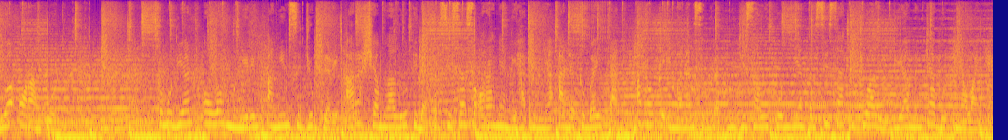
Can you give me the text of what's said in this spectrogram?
dua orang pun. Kemudian Allah mengirim angin sejuk dari arah Syam lalu tidak tersisa seorang yang di hatinya ada kebaikan atau keimanan seberat biji sawi pun yang tersisa kecuali dia mencabut nyawanya.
